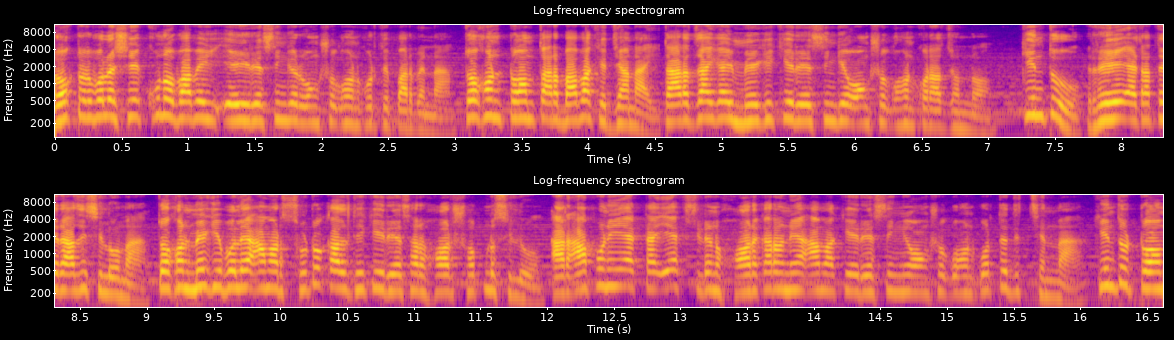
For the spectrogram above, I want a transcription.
ডক্টর বলে সে কোনোভাবেই এই রেসিং এর অংশগ্রহণ করতে পারবে না। তখন টম তার বাবাকে জানায়, তার জায়গায় ম্যাগিকে রেসিং এ অংশগ্রহণ করার জন্য। কিন্তু রে এটাতে রাজি ছিল না। তখন ম্যাগি বলে, আমার ছোট কাল থেকে রেসার হওয়ার স্বপ্ন ছিল। আর আপনি একটা অ্যাক্সিডেন্ট হওয়ার কারণে আমাকে রেসিং এ অংশগ্রহণ করতে দিচ্ছেন না। কিন্তু টম,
